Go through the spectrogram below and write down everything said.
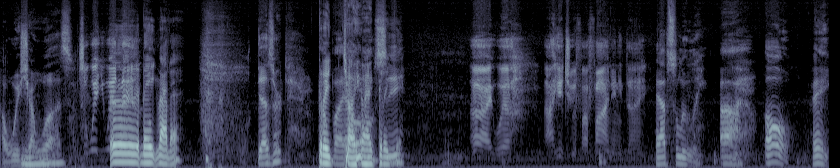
I wish I was. Mm. So where you at? Uh, now? Desert? Great All right, well, I'll hit you if I find anything. Absolutely. Uh, oh, hey,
